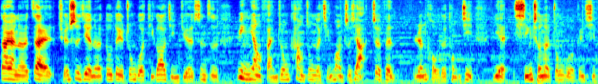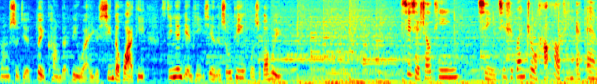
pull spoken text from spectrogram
当然呢，在全世界呢都对中国提高警觉，甚至酝酿反中抗中的情况之下，这份人口的统计也形成了中国跟西方世界对抗的另外一个新的话题。今天点评，谢谢您的收听，我是高慧宇。谢谢收听，请继续关注好好听 FM，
